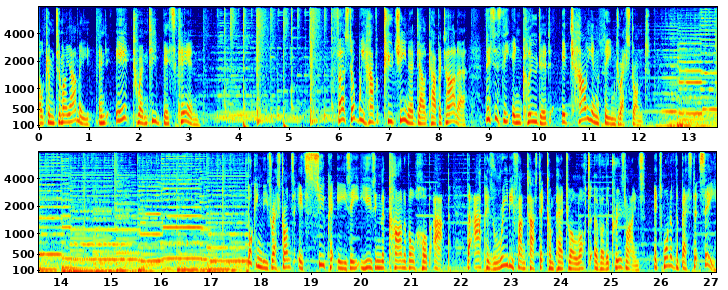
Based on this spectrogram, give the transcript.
Welcome to Miami and 820 Biscayne. First up we have Cucina del Capitano. This is the included Italian themed restaurant. Booking these restaurants is super easy using the Carnival Hub app. The app is really fantastic compared to a lot of other cruise lines. It's one of the best at sea.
